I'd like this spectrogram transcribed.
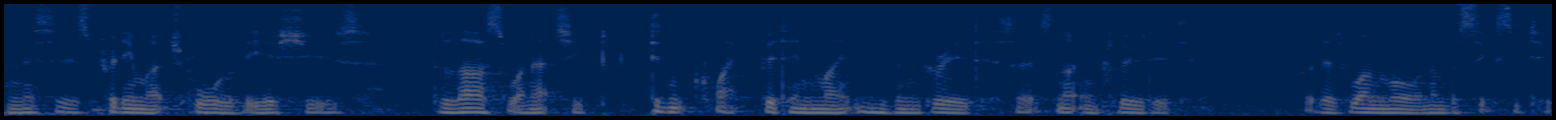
And this is pretty much all of the issues. The last one actually didn't quite fit in my even grid, so it's not included. But there's one more, number 62.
